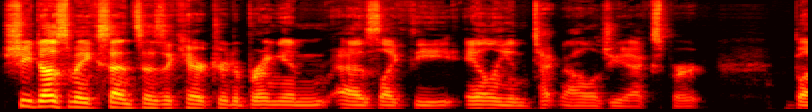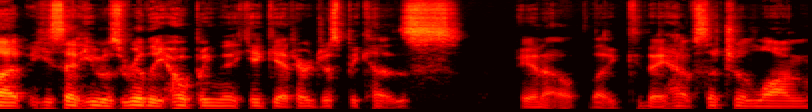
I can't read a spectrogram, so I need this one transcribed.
she does make sense as a character to bring in as like the alien technology expert but he said he was really hoping they could get her just because you know like they have such a long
